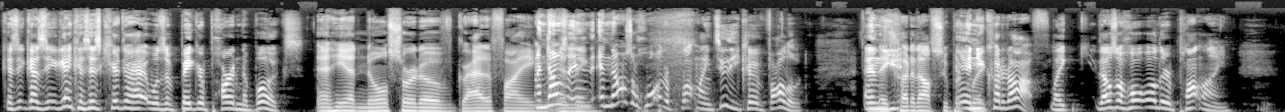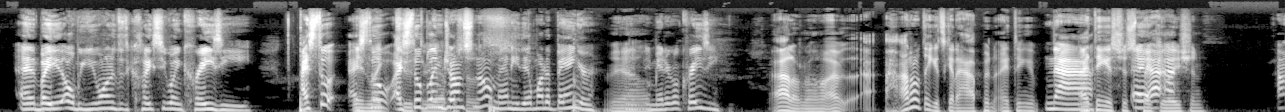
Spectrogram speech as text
because because again because his character had, was a bigger part in the books, and he had no sort of gratifying. and that was ending. and, and that was a whole other plot line too that you could have followed, and, and they you, cut it off super and quick. you cut it off. Like that was a whole other plot line. And but oh, but you wanted the Khaleesi going crazy. I still, I In, still, like, I still blame Jon. Snow, man. He didn't want to bang her. Yeah. he made her go crazy. I don't know. I I don't think it's gonna happen. I think it, Nah, I think it's just I- I- speculation. uh,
